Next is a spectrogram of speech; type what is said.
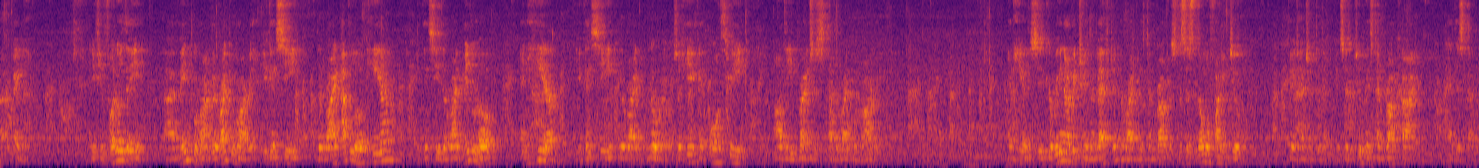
uh. If you follow the uh, main pulmonary, the right pulmonary, you can see the right upper lobe here, you can see the right middle lobe, and here you can see the right lower lobe. So here you get all three of the branches of the right pulmonary. And here this is carina between the left and the right mainstem bronchus. This is normal finding to pay attention to that. You can see the two mainstem bronchi at this level.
